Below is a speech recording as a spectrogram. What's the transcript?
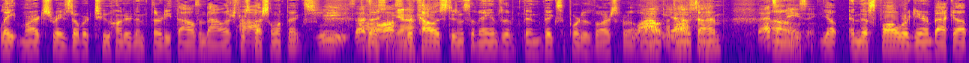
late March raised over two hundred and thirty thousand dollars for Special Olympics. Jeez, that's the, awesome. yeah. the college students of Ames have been big supporters of ours for a Wow, long, a yeah. long time. That's Um, amazing. Yep. And this fall, we're gearing back up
